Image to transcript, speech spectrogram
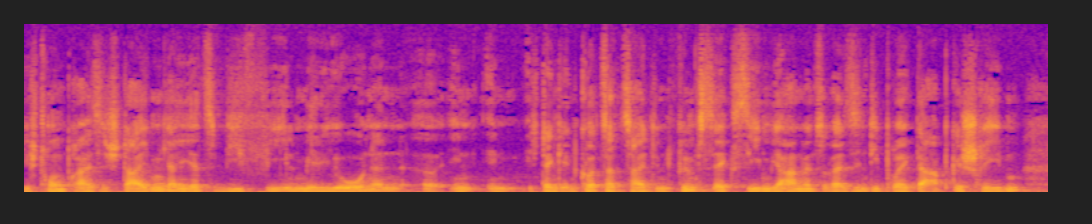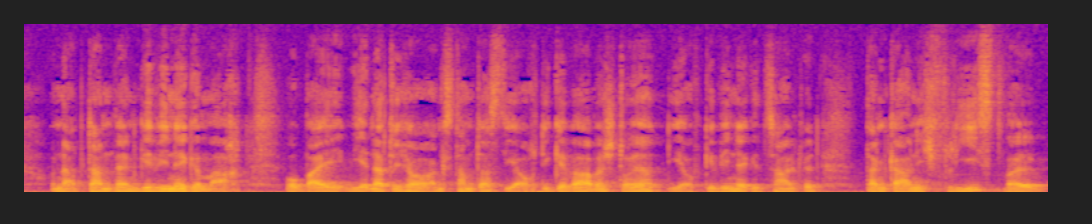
Die Strompreise steigen ja jetzt. Wie viel Millionen äh, in, in ich denke, in kurzer Zeit, in fünf, sechs, sieben Jahren, wenn es soweit sind die Projekte abgeschrieben und ab dann werden Gewinne gemacht. Wobei wir natürlich auch Angst haben, dass die auch die Gewerbesteuer, die auf Gewinne gezahlt wird, dann gar nicht fließt, weil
